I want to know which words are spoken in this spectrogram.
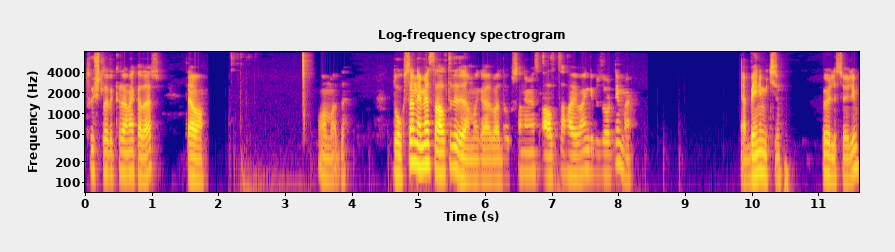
Tuşları kırana kadar. Devam. Olmadı. 90 ms 6 dedi ama galiba. 90 ms 6 hayvan gibi zor değil mi? Ya benim için. Öyle söyleyeyim.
